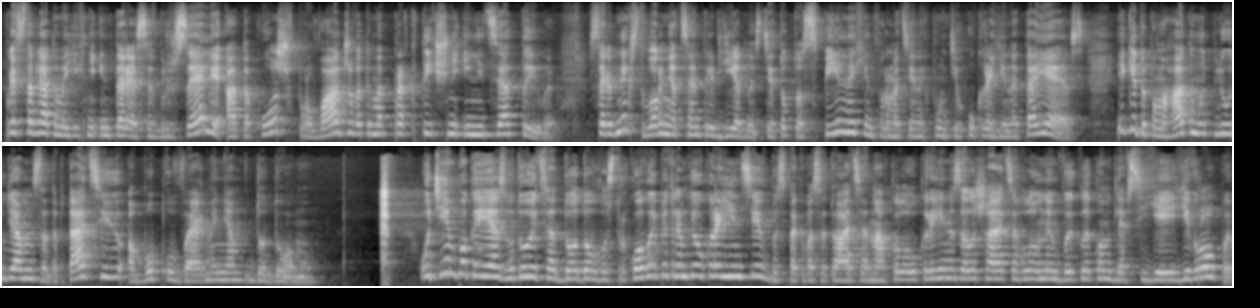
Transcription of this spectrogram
представлятиме їхні інтереси в Брюсселі, а також впроваджуватиме практичні ініціативи. Серед них створення центрів єдності, тобто спільних інформаційних пунктів України та ЄС, які допомагатимуть людям з адаптацією або поверненням додому. Утім, поки ЄС готується до довгострокової підтримки українців, безпекова ситуація навколо України залишається головним викликом для всієї Європи.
